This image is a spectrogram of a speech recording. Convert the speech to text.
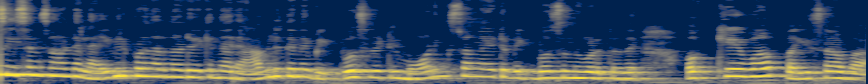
ബോസ് സീസൺ സെവന്റെ ലൈവിൽ ഇപ്പോൾ നടന്നുകൊണ്ടിരിക്കുന്ന രാവിലെ തന്നെ ബിഗ് ബോസ് വീട്ടിൽ മോർണിംഗ് സോങ് ആയിട്ട് ബിഗ് ബോസ് എന്ന് കൊടുത്തത്. ഒക്കെ വാ പൈസ വാ.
